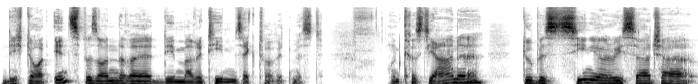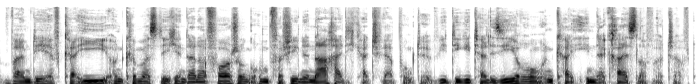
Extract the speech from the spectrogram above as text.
und dich dort insbesondere dem maritimen Sektor widmest. Und Christiane Du bist Senior Researcher beim DFKI und kümmerst dich in deiner Forschung um verschiedene Nachhaltigkeitsschwerpunkte wie Digitalisierung und KI in der Kreislaufwirtschaft,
